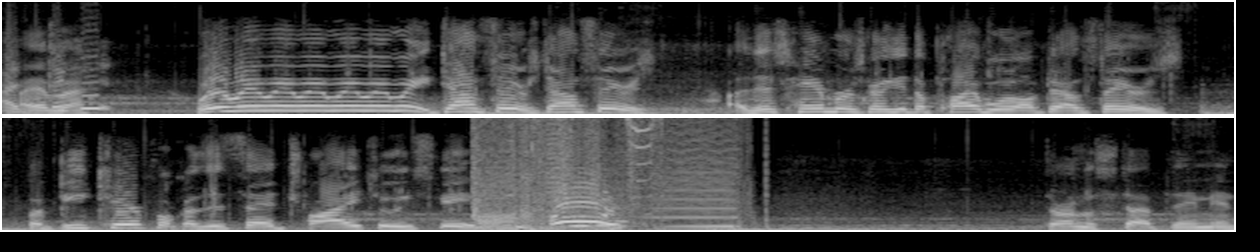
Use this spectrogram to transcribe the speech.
I, I have think it. Wait, wait, wait, wait, wait, wait, wait! Downstairs, downstairs. Uh, this hammer is gonna get the plywood off downstairs. But be careful, because it said try to escape. Oh! They're on the step, Damien.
